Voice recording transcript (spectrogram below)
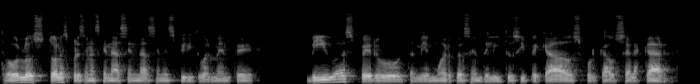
todos los, todas las personas que nacen nacen espiritualmente vivas, pero también muertas en delitos y pecados por causa de la carne.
